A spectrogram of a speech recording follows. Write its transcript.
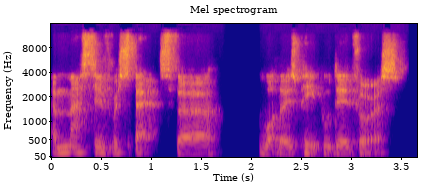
a massive respect for what those people did for us.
